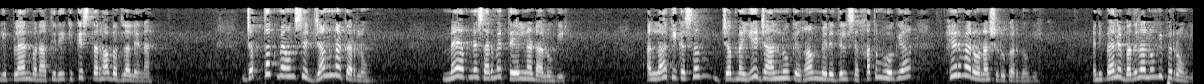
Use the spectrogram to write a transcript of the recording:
یہ پلان بناتی رہی کہ کس طرح بدلہ لینا ہے۔ جب تک میں ان سے جنگ نہ کر لوں، میں اپنے سر میں تیل نہ ڈالوں گی۔ اللہ کی قسم، جب میں یہ جان لوں کہ غم میرے دل سے ختم ہو گیا، پھر میں رونا شروع کر دوں گی۔ یعنی پہلے بدلہ لوں گی، پھر رو گی۔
